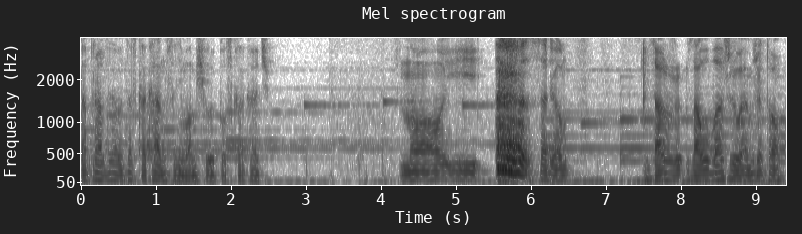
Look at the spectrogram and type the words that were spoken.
Naprawdę nawet na skakance nie mam siły poskakać. No i serio zauważyłem, że to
